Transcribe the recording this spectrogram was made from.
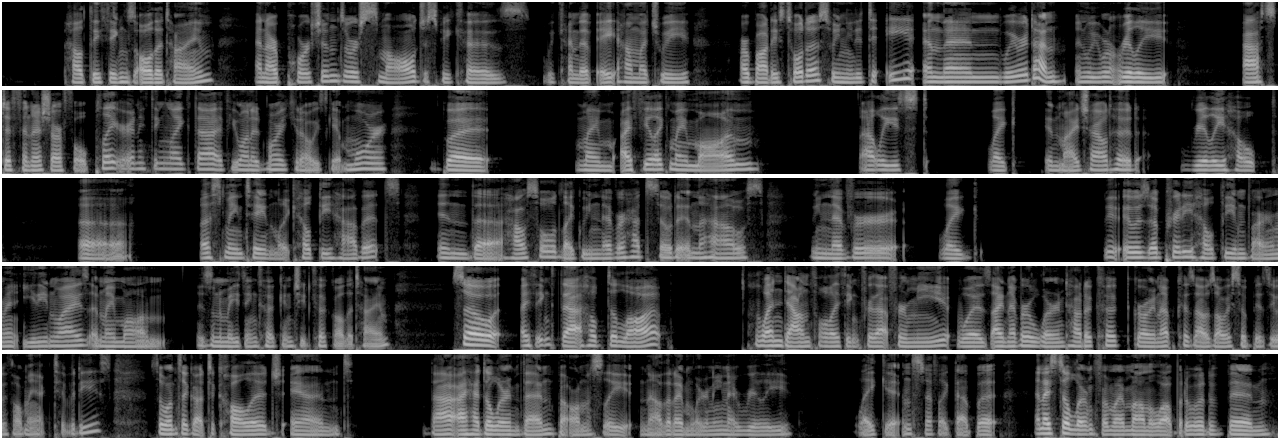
healthy things all the time and our portions were small just because we kind of ate how much we our bodies told us we needed to eat and then we were done. And we weren't really asked to finish our full plate or anything like that. If you wanted more you could always get more. But my I feel like my mom at least like in my childhood really helped uh us maintain like healthy habits in the household. Like we never had soda in the house. We never like it, it was a pretty healthy environment eating wise and my mom is an amazing cook and she'd cook all the time. So I think that helped a lot. One downfall I think for that for me was I never learned how to cook growing up because I was always so busy with all my activities. So once I got to college and that I had to learn then, but honestly, now that I'm learning, I really like it and stuff like that. But and I still learn from my mom a lot, but it would have been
